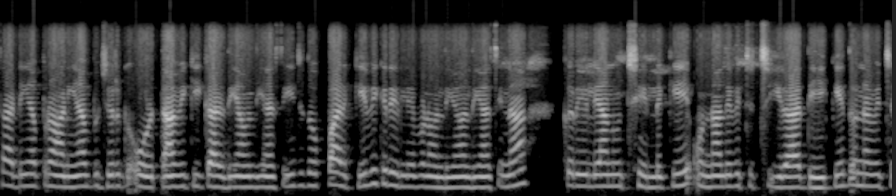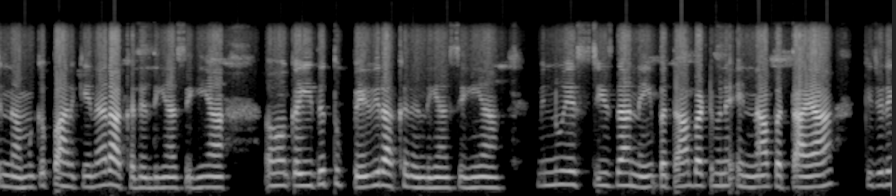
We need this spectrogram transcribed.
ਸਾਡੀਆਂ ਪੁਰਾਣੀਆਂ ਬਜ਼ੁਰਗ ਔਰਤਾਂ ਵੀ ਕੀ ਕਰਦੀਆਂ ਹੁੰਦੀਆਂ ਸੀ? ਜਦੋਂ ਭਰ ਕੇ ਵੀ ਕਰੇਲੇ ਬਣਾਉਂਦੀਆਂ ਹੁੰਦੀਆਂ ਸੀ ਨਾ ਕਰੇਲਿਆਂ ਨੂੰ ਛਿੱਲ ਕੇ ਉਹਨਾਂ ਦੇ ਵਿੱਚ ਚੀਰਾ ਦੇ ਕੇ ਤੇ ਉਹਨਾਂ ਵਿੱਚ ਨਮਕ ਭਰ ਕੇ ਨਾ ਰੱਖ ਦਿੰਦੀਆਂ ਸੀਗੀਆਂ। ਕਈ ਤੇ ਧੁੱਪੇ ਵੀ ਰੱਖ ਦਿੰਦੀਆਂ ਸੀਗੀਆਂ। ਮੈਨੂੰ ਇਸ ਚੀਜ਼ ਦਾ ਨਹੀਂ ਪਤਾ ਬਟ ਮੈਨੂੰ ਇੰਨਾ ਪਤਾ ਆ ਕਿ ਜਿਹੜੇ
